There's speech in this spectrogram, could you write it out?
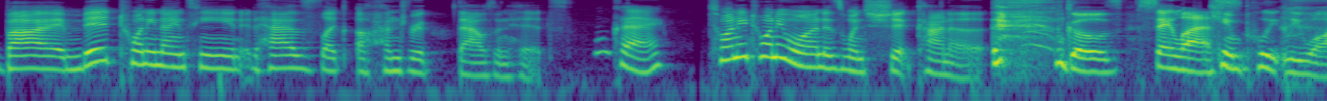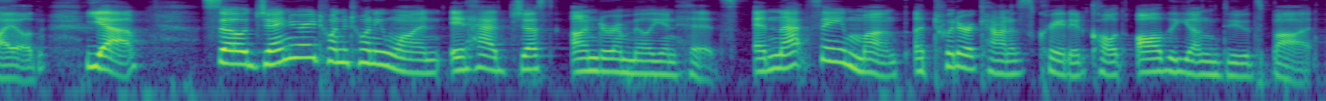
By mid 2019, it has like a hundred thousand hits. Okay. 2021 is when shit kind of goes say less completely wild. Yeah. So January 2021, it had just under a million hits. And that same month, a Twitter account is created called All the Young Dudes Bot.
